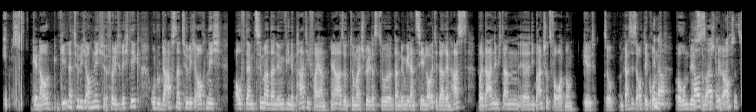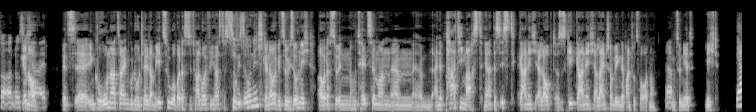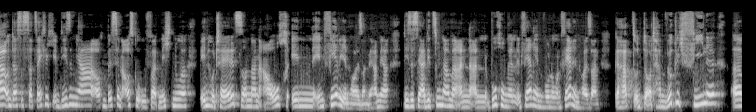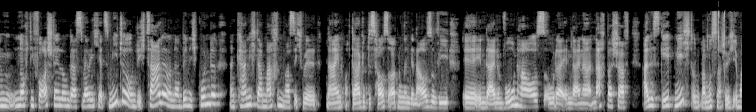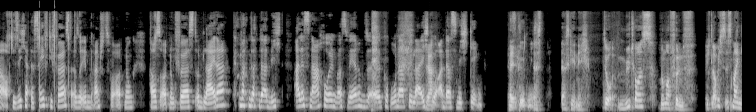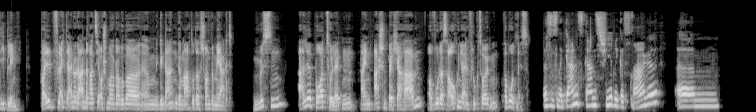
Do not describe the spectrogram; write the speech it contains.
Genau, geht natürlich auch nicht, völlig richtig. Und du darfst natürlich auch nicht auf deinem Zimmer dann irgendwie eine Party feiern. Ja, also zum Beispiel, dass du dann irgendwie dann zehn Leute darin hast, weil da nämlich dann äh, die Brandschutzverordnung gilt. So. Und das ist auch der Grund, genau. warum du jetzt zum Beispiel auch, Brandschutzverordnung, genau, Sicherheit. Jetzt äh, in Corona-Zeiten, gut, Hotel haben eh zu, aber dass du total häufig hast, dass du sowieso nicht. Genau, geht sowieso nicht. Aber dass du in Hotelzimmern ähm, ähm, eine Party machst, ja, das ist gar nicht erlaubt. Also es geht gar nicht, allein schon wegen der Brandschutzverordnung. Ja. Funktioniert nicht. Ja, und das ist tatsächlich in diesem Jahr auch ein bisschen ausgeufert, nicht nur in Hotels, sondern auch in, in Ferienhäusern. Wir haben ja dieses Jahr die Zunahme an, an Buchungen in Ferienwohnungen und Ferienhäusern gehabt und dort haben wirklich viele ähm, noch die Vorstellung, dass wenn ich jetzt miete und ich zahle und dann bin ich Kunde, dann kann ich da machen, was ich will. Nein, auch da gibt es Hausordnungen genauso wie äh, in deinem Wohnhaus oder in deiner Nachbarschaft. Alles geht nicht und man muss natürlich immer auch die Sicherheit, Safety First, also eben Brandschutzverordnung, Hausordnung First und leider kann man dann da nicht alles nachholen, was während äh, Corona vielleicht ja. woanders nicht ging. Das nee, geht nicht. Das, das geht nicht. So, Mythos Nummer 5 ich glaube, es ist mein Liebling. Weil vielleicht der eine oder andere hat sich auch schon mal darüber ähm, Gedanken gemacht oder es schon bemerkt. Müssen alle Bordtoiletten einen Aschenbecher haben, obwohl das Rauchen ja in Flugzeugen verboten ist? Das ist eine ganz, ganz schwierige Frage, ähm,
